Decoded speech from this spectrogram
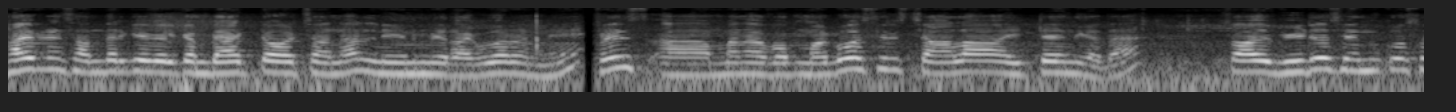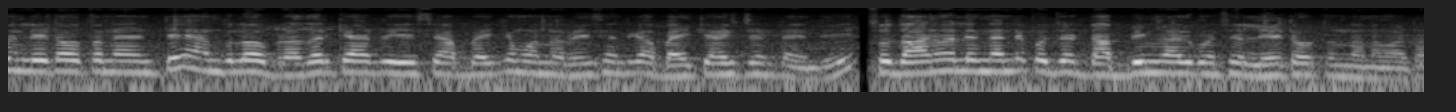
హాయ్ ఫ్రెండ్స్ అందరికీ welcome back to our channel నేను మీ రఘువరన్ని ఫ్రెండ్స్ మన మగవ సిరీస్ చాలా హిట్ అయింది కదా. సో ఆ వీడియోస్ ఎందుకోసం లేట్ అవుతున్నాయంటే అందులో బ్రదర్ క్యారెక్టర్ చేసే అబ్బాయికి మొన్న రీసెంట్గా బైక్ యాక్సిడెంట్ అయింది. సో దానివల్ల ఏంటంటే కొంచెం డబ్బింగ్ అది కొంచెం లేట్ అవుతుంది అనమాట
